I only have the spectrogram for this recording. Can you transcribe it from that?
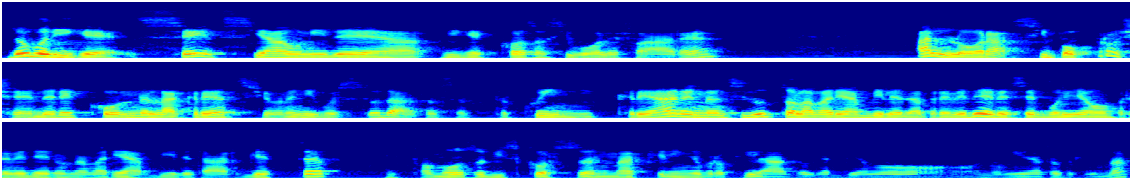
Dopodiché, se si ha un'idea di che cosa si vuole fare, allora si può procedere con la creazione di questo dataset. Quindi creare innanzitutto la variabile da prevedere, se vogliamo prevedere una variabile target, il famoso discorso del marketing profilato che abbiamo nominato prima,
